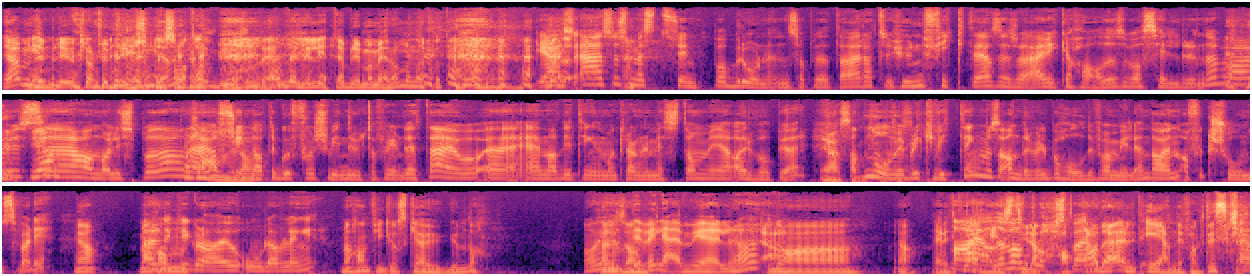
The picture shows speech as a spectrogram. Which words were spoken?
Ja, men det blir jo klart vi bryr oss om det. Sånn at det. Det er veldig lite jeg bryr meg mer om. Men akkurat Jeg, jeg syns mest synd på broren hennes oppi dette her. At hun fikk det. Så jeg, så, jeg vil ikke ha det, så bare selger hun det. Hva hvis Ja. eh, han har lyst på det? da? Det er jo synd at det forsvinner ut av familien. Dette er jo eh, en av de tingene man krangler mest om i arveoppgjør. Ja, at noen vil bli kvitt ting, mens andre vil beholde det i familien. Det har jo en affeksjonsverdi. Ja, Er hun han, ikke glad i Olav lenger? men han fikk jo Skaugum, da. Oi, Det sånn- det vil jeg mye heller ha. Ja. Ja, Jeg vet ikke Nei, hva jeg ja, det helst var ville hatt. Bloksberg. Ja, det er jeg litt enig, faktisk. Ja,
